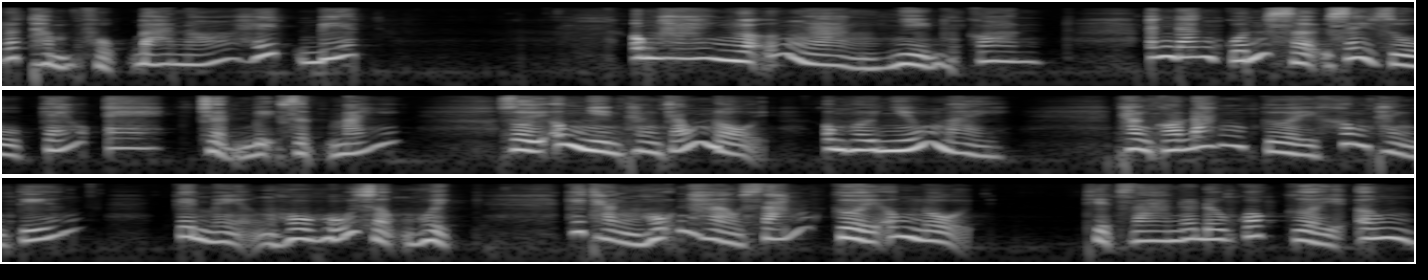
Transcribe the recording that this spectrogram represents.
Nó thầm phục ba nó hết biết. Ông hai ngỡ ngàng nhìn con. Anh đang quấn sợi dây dù kéo e, chuẩn bị giật máy. Rồi ông nhìn thằng cháu nội, ông hơi nhíu mày. Thằng con đang cười không thành tiếng, cái miệng hô hố rộng huịch. Cái thằng hỗn hào dám cười ông nội. Thiệt ra nó đâu có cười ông,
